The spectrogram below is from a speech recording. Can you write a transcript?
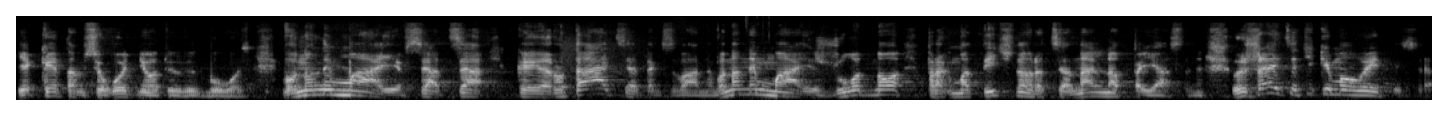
яке там сьогодні от відбулося. Воно не має вся ця е, ротація, так звана, вона не має жодного прагматичного раціонального пояснення. Лишається тільки молитися,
